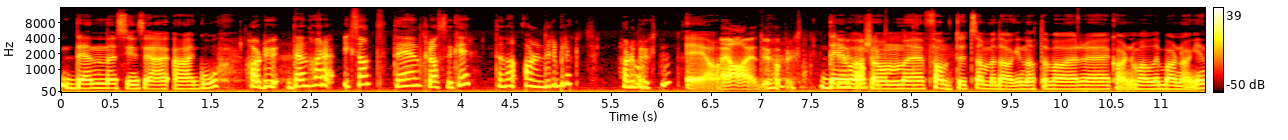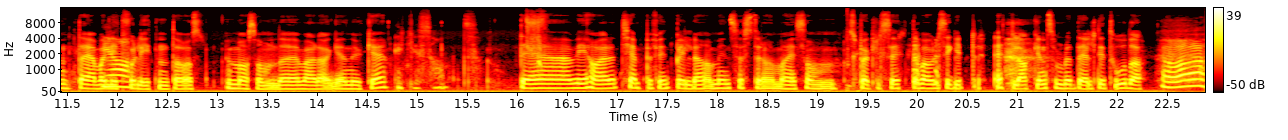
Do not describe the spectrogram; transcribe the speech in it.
Den syns jeg er god. Har du Den har jeg Ikke sant? Det er en klassiker. Den har aldri brukt. Har du brukt den? Ja. Ja, du har brukt den. Det Du var brukt sånn eh, Fant ut samme dagen at det var eh, karneval i barnehagen. Da jeg var Ja. litt for liten til å mase om det hver dag en uke. Ikke sant. Det, vi har et kjempefint bilde av min søster og meg som spøkelser. Det var vel sikkert ett laken som ble delt i to, da, Ja.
